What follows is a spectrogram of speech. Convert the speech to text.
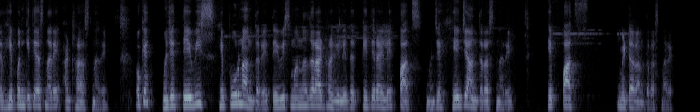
तर हे पण किती असणार? आहे अठरा असणार. आहे ओके म्हणजे तेवीस हे पूर्ण अंतर आहे. तेवीस मधनं जर अठरा गेले तर किती राहिले? पाच. म्हणजे हे जे अंतर असणार आहे हे पाच मीटर अंतर असणार. आहे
